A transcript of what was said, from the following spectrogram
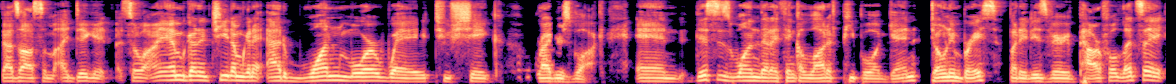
That's awesome. I dig it. So I am going to cheat. I'm going to add one more way to shake writer's block. And this is one that I think a lot of people, again, don't embrace, but it is very powerful. Let's say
